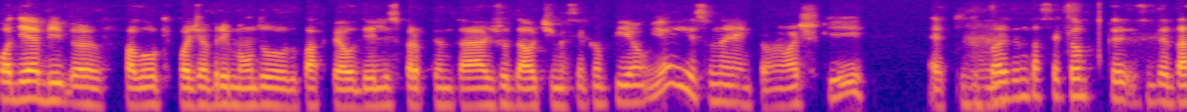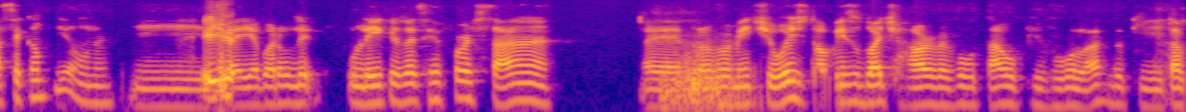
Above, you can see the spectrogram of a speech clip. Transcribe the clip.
pode abrir, eh, falou que pode abrir mão do, do papel deles para tentar ajudar o time a ser campeão, e é isso, né? Então eu acho que é tudo uhum. para tentar ser, tentar ser campeão, né? E, e aí agora o, o Lakers vai se reforçar é, provavelmente hoje, talvez o Dwight Howard vai voltar o pivô lá, do que estava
